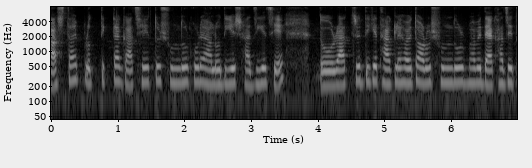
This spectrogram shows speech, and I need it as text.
রাস্তায় প্রত্যেকটা গাছে তো সুন্দর করে আলো দিয়ে সাজিয়েছে। তো রাত্রের দিকে থাকলে হয়তো আরও সুন্দরভাবে দেখা যেত,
